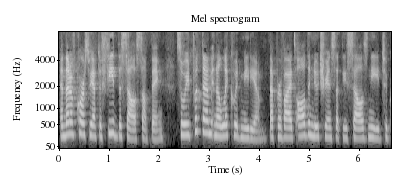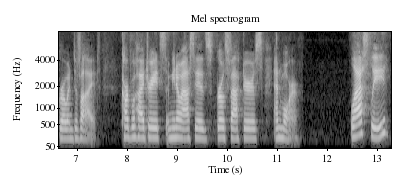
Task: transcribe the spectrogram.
And then, of course, we have to feed the cells something. So we'd put them in a liquid medium that provides all the nutrients that these cells need to grow and divide carbohydrates, amino acids, growth factors, and more. Lastly,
